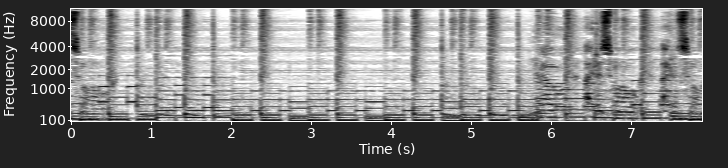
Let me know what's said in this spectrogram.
smoke. No, I don't smoke, I don't smoke.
